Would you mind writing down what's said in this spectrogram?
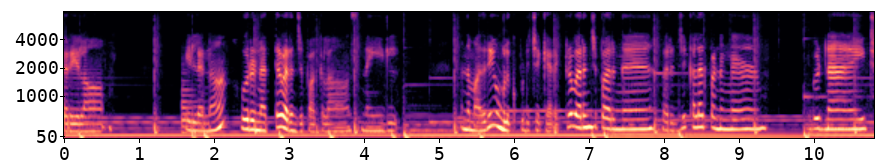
வரையலாம். இல்லைன்னா ஒரு நத்தை வரைஞ்சி பார்க்கலாம் ஸ்னெயில் அந்த மாதிரி உங்களுக்கு பிடிச்ச கேரக்டரை வரைஞ்சி பாருங்கள் வரைஞ்சி கலர் பண்ணுங்கள் குட் நைட்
